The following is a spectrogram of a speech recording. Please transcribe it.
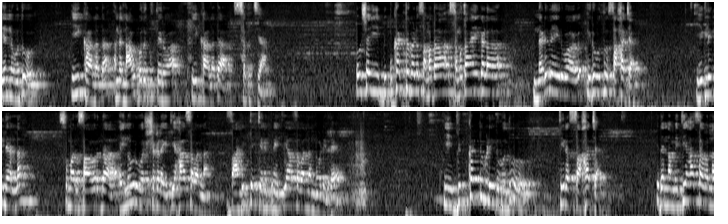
ಎನ್ನುವುದು ಈ ಕಾಲದ, ಅಂದರೆ ನಾವು ಬದುಕುತ್ತಿರುವ ಈ ಕಾಲದ ಸತ್ಯ. ಬಹುಶಃ ಈ ಬಿಕ್ಕಟ್ಟುಗಳು ಸಮದಾ, ಸಮುದಾಯಗಳ ನಡುವೆ ಇರುವ, ಇರುವುದು ಸಹಜ. ಈಗಲಿಂದೇ ಅಲ್ಲ ಸುಮಾರು ಸಾವಿರದ ಐನೂರು ವರ್ಷಗಳ ಇತಿಹಾಸವನ್ನು, ಸಾಹಿತ್ಯ ಚರಿತ್ರೆ ಇತಿಹಾಸವನ್ನು ನೋಡಿದರೆ, ಈ ಬಿಕ್ಕಟ್ಟುಗಳಿರುವುದು ತೀರ ಸಹಜ. ಇದನ್ನ ನಮ್ಮ ಇತಿಹಾಸವನ್ನು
